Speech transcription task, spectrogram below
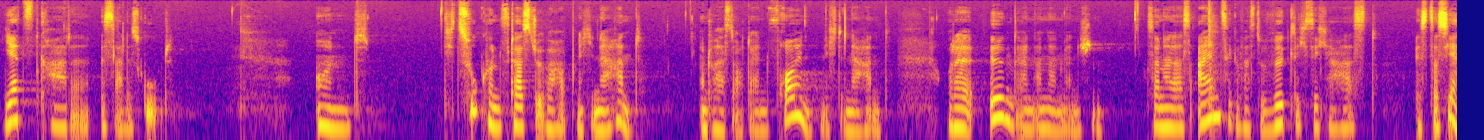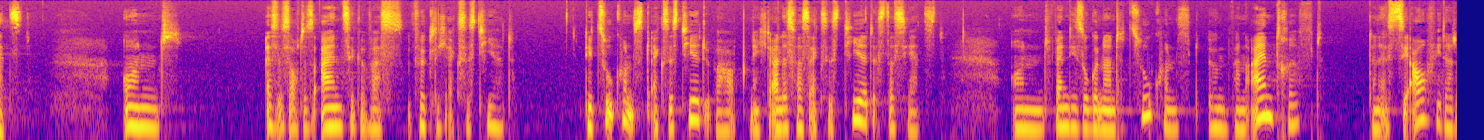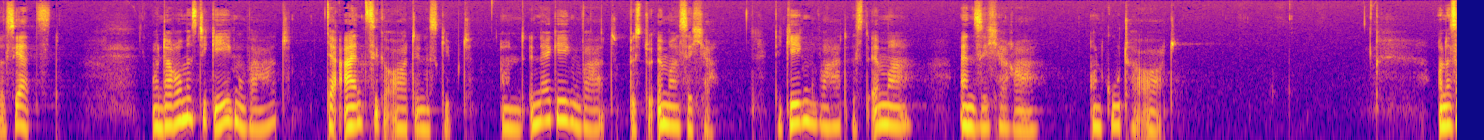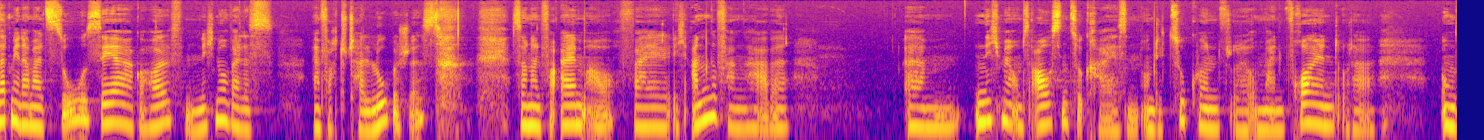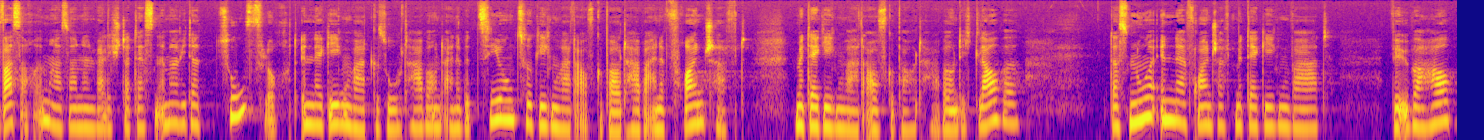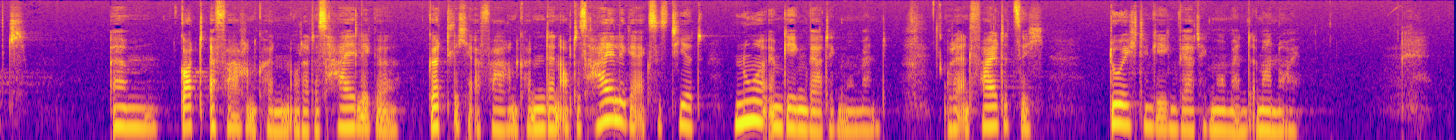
Jetzt gerade ist alles gut. Und die Zukunft hast du überhaupt nicht in der Hand. Und du hast auch deinen Freund nicht in der Hand oder irgendeinen anderen Menschen sondern das Einzige, was du wirklich sicher hast, ist das Jetzt. Und es ist auch das Einzige, was wirklich existiert. Die Zukunft existiert überhaupt nicht. Alles, was existiert, ist das Jetzt. Und wenn die sogenannte Zukunft irgendwann eintrifft, dann ist sie auch wieder das Jetzt. Und darum ist die Gegenwart der einzige Ort, den es gibt. Und in der Gegenwart bist du immer sicher. Die Gegenwart ist immer ein sicherer und guter Ort. Und es hat mir damals so sehr geholfen, nicht nur weil es einfach total logisch ist, sondern vor allem auch, weil ich angefangen habe, ähm, nicht mehr ums Außen zu kreisen, um die Zukunft oder um meinen Freund oder um was auch immer, sondern weil ich stattdessen immer wieder Zuflucht in der Gegenwart gesucht habe und eine Beziehung zur Gegenwart aufgebaut habe, eine Freundschaft mit der Gegenwart aufgebaut habe. Und ich glaube, dass nur in der Freundschaft mit der Gegenwart wir überhaupt ähm, Gott erfahren können oder das Heilige, Göttliche erfahren können. Denn auch das Heilige existiert nur im gegenwärtigen Moment oder entfaltet sich durch den gegenwärtigen Moment immer neu.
